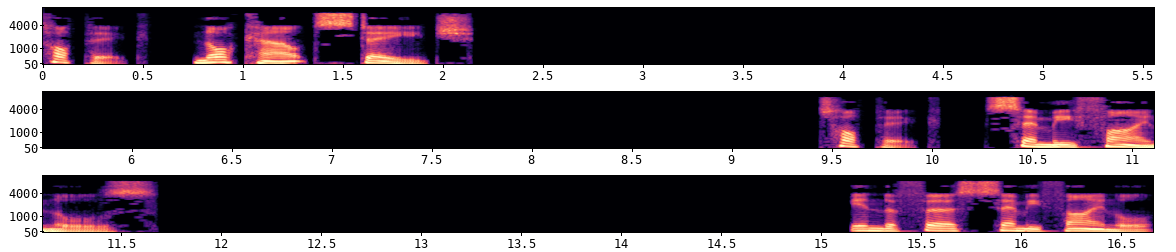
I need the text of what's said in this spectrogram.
Topic: Knockout stage. Topic: Semi-finals. In the first semi-final,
